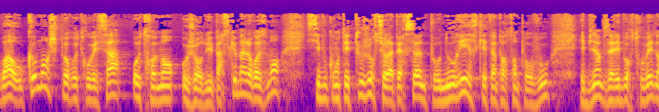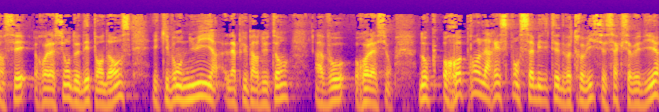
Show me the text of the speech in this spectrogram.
waouh comment je peux retrouver ça autrement aujourd'hui? Parce que malheureusement si vous comptez toujours sur la personne pour nourrir ce qui est important pour vous, eh bien vous allez vous retrouver dans ces relations de dépendance et qui vont nuire la plupart du temps à vos relations. Donc reprendre la responsabilité de votre vie, c'est ça que ça veut dire,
